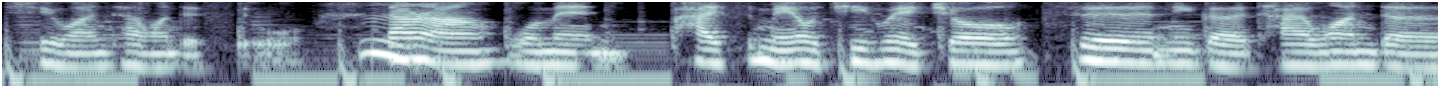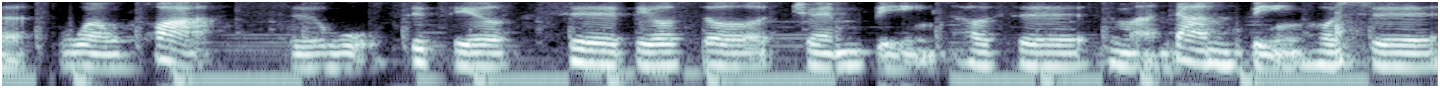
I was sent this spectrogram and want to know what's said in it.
喜欢台湾的食物，嗯、当然我们还是没有机会就吃那个台湾的文化食物，是只有吃，比如说卷饼，或是什么蛋饼，或是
